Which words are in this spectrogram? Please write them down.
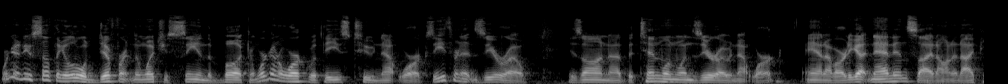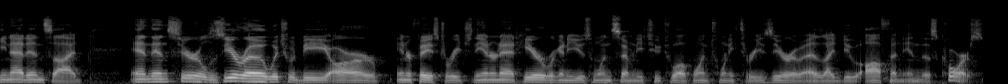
we're going to do something a little different than what you see in the book, and we're going to work with these two networks. Ethernet 0 is on uh, the 10110 network, and I've already got NAT inside on it, IPNAT inside. And then serial 0, which would be our interface to reach the internet. Here we're going to use 172.12.123.0 as I do often in this course.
